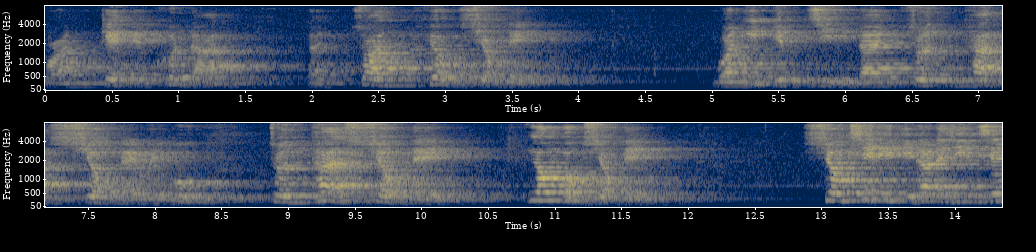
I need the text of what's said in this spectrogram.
环境的困难来转向上帝。愿意立志来尊叹上帝为母，尊叹上帝，仰慕上帝，相信伊伫咱的人生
